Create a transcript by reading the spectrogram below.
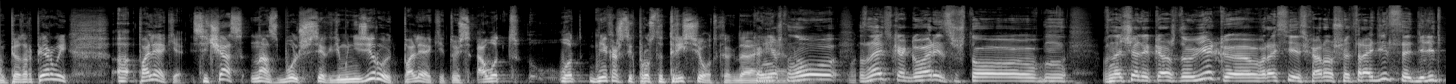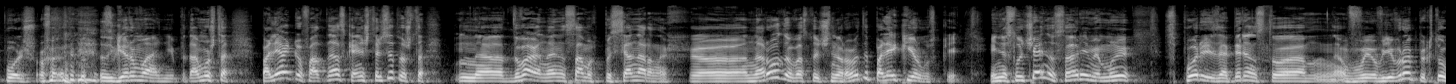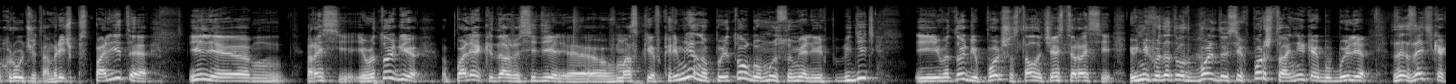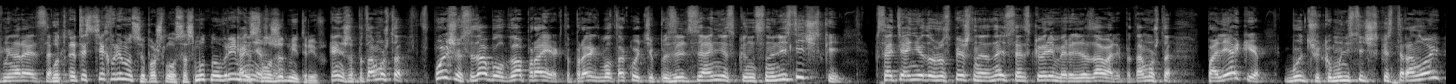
Петр Первый. А, поляки. Сейчас нас больше всех демонизируют, поляки. То есть, а вот вот мне кажется, их просто трясет, когда Конечно, они... ну, знаете, как говорится, что в начале каждого века в России есть хорошая традиция делить Польшу с Германией, потому что поляков от нас, конечно, трясет, потому что два, наверное, самых пассионарных э, народа Восточной Европы – это поляки и русские. И не случайно в свое время мы спорили за первенство в, в Европе, кто круче, там, Речь Посполитая или Россия. И в итоге поляки даже сидели в Москве в Кремле, но по итогу мы сумели их победить, и в итоге Польша стала частью России. И у них вот эта вот боль до сих пор, что они как бы были... Знаете, как мне нравится... Вот это с тех времен все пошло, со смутного времени конечно, с Лжедмитриев. Конечно, потому что в Польше всегда было два проекта. Проект был такой, типа, изоляционистско-националистический. Кстати, они это уже успешно, знаете, в советское время реализовали, потому что поляки, будучи коммунистической страной,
